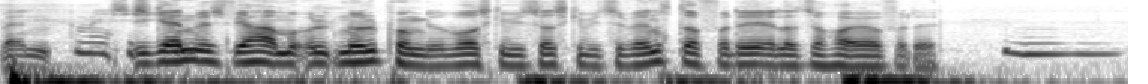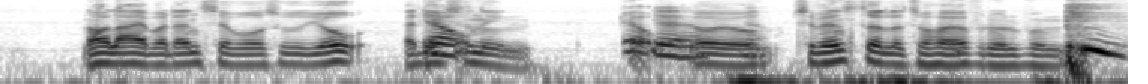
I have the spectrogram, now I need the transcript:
Men Men jeg synes, igen, hvis vi har nulpunktet, hvor skal vi så? Skal vi til venstre for det, eller til højre for det? Mm. Nå nej, hvordan ser vores ud? Jo, er det Jo. ikke sådan en? Jo. Ja. Jo, jo. Ja. Til venstre eller til højre for nulpunktet?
